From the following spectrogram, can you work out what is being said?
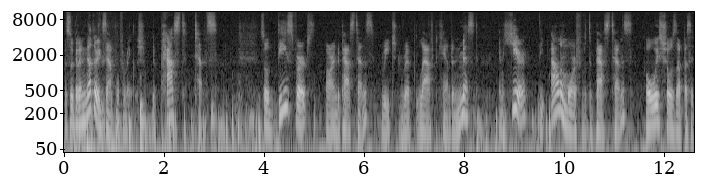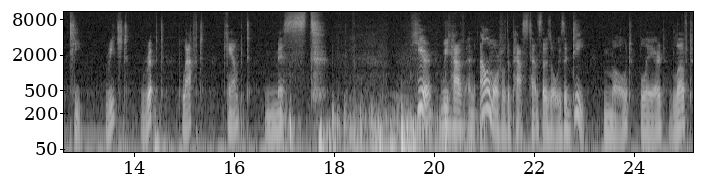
Let's look at another example from English, the past tense. So these verbs are in the past tense, reached, ripped, laughed, camped, and missed. And here, the allomorph of the past tense always shows up as a T. Reached, ripped, laughed, camped, missed. Here, we have an allomorph of the past tense that is always a D. Mowed, blared, loved,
